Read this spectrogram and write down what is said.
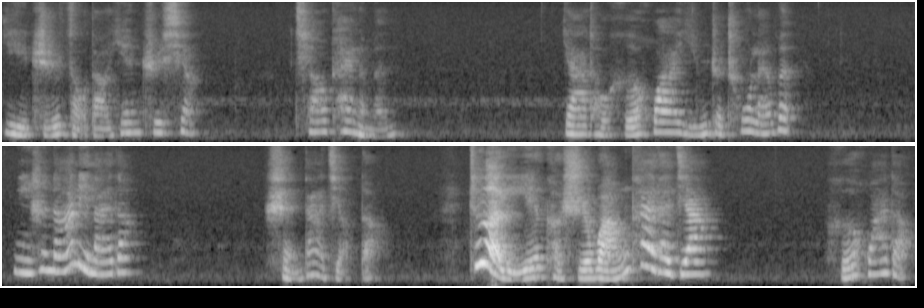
一直走到胭脂巷。敲开了门，丫头荷花迎着出来问：“你是哪里来的？”沈大脚道：“这里可是王太太家。”荷花道：“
